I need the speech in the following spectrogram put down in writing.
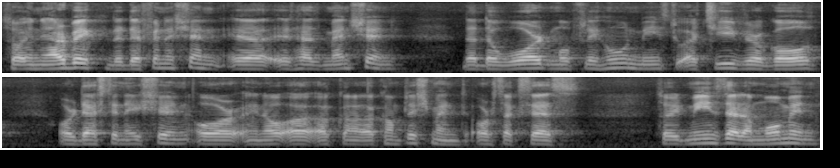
So in Arabic, the definition it has mentioned that the word muflihun means to achieve your goal or destination or you know a accomplishment or success. So it means that a moment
